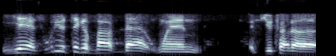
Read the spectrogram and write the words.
Yes, what do you think about that when if you try to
